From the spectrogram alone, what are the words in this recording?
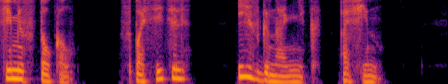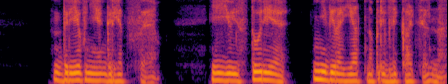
Фемистокл. Спаситель и изгнанник Афин. Древняя Греция. Ее история невероятно привлекательна.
